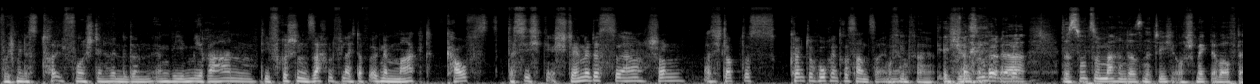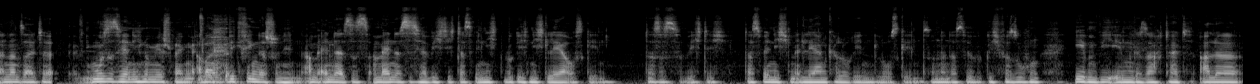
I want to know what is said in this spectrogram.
Wo ich mir das toll vorstelle, wenn du dann irgendwie im Iran die frischen Sachen vielleicht auf irgendeinem Markt kaufst. Dass ich, ich stelle mir das äh, schon, also ich glaube, das könnte hochinteressant sein. Auf ja. jeden Fall. Ich versuche da das so zu machen, dass es natürlich auch schmeckt, aber auf der anderen Seite muss es ja nicht nur mir schmecken. Aber wir kriegen das schon hin. Am Ende ist es, am Ende ist es ja wichtig, dass wir nicht wirklich nicht leer ausgehen. Das ist wichtig, dass wir nicht mit leeren Kalorien losgehen, sondern dass wir wirklich versuchen, eben wie eben gesagt, halt alle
